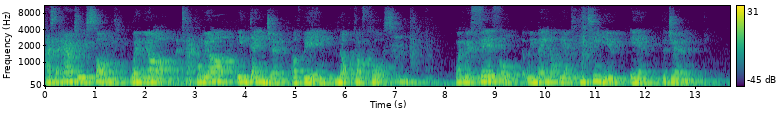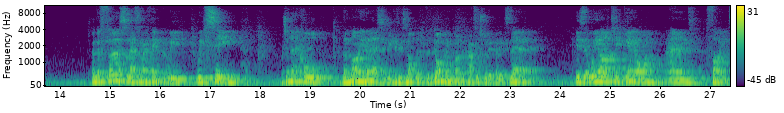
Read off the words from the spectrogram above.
as to how to respond when we are attacked, when we are in danger of being knocked off course when we're fearful that we may not be able to continue in the journey. And the first lesson I think that we, we see, which I'm going to call the minor lesson because it's not the, the dominant part of the passage, but, it, but it's there, is that we are to get on and fight.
